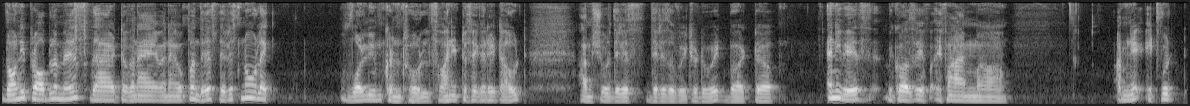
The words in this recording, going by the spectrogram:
The only problem is that when I when I open this, there is no like volume control, so I need to figure it out. I'm sure there is there is a way to do it, but uh, anyways, because if if I'm, uh, I mean, it would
